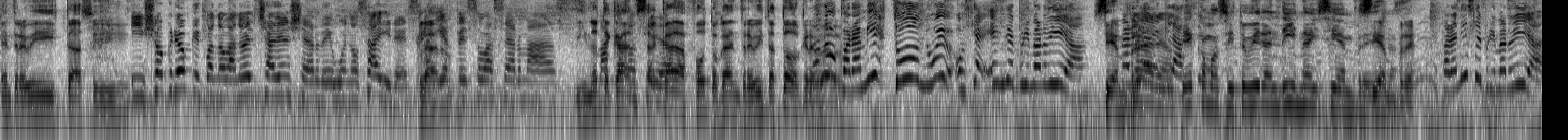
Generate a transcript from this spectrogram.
entrevistas y... Y yo creo que cuando ganó el Challenger de Buenos Aires, Claro. ahí empezó a ser más. Y no más te cansa, conocida. cada foto, cada entrevista, todo querés No, ver. no, para mí es todo nuevo. O sea, es el primer día. Siempre. Primer día de Claro. clase. Es como si estuviera en Disney siempre. Siempre. Para mí es el primer día.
